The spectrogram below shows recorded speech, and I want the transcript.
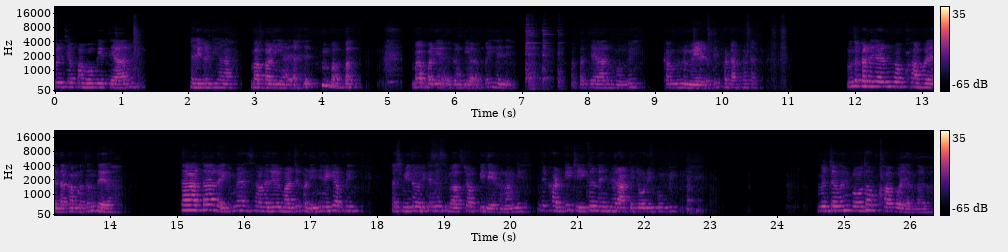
ਚਲੋ ਆਪਾਂ ਹੋ ਗਏ ਤਿਆਰ ਹਜੇ ਗੱਡੀ ਵਾਲਾ ਬਾਬਾ ਨਹੀਂ ਆਇਆ ਬਾਬਾ ਬਾਬਾ ਨਹੀਂ ਆਇਆ ਗੱਡੀ ਵਾਲਾ ਭਈ ਹਜੇ ਆਪਾਂ ਤਿਆਰ ਹੋ ਗਏ ਕੰਮ ਨਿਮੇੜ ਤੇ ਫਟਾਫਟ ਉਹ ਤਾਂ ਕੱਲੇ ਜਾਣ ਨੂੰ ਔਖਾ ਹੋ ਜਾਂਦਾ ਕੰਮ ਧੰਦੇ ਦਾ ਤਾਰ ਤਾਰ ਰਹੀ ਮੈਂ ਹਜੇ ਮੱਝ ਖੜੀ ਨਹੀਂ ਹੈਗੀ ਆਪਣੀ। ਅਸ਼ਮੀਤ ਹੋਰੀ ਕਹਿੰਦੇ ਅਸੀਂ ਬਾਅਦ ਚ ਆਪੀ ਦੇਖ ਲਾਂਗੇ। ਜੇ ਖੜ ਗਈ ਠੀਕ ਹੈ ਨਹੀਂ ਫਿਰ ਆ ਕੇ ਚੋਣੀ ਪਊਗੀ ਦਾ ਵੀ ਬਹੁਤ ਔਖਾ ਹੋ ਜਾਂਦਾ ਹੈਗਾ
